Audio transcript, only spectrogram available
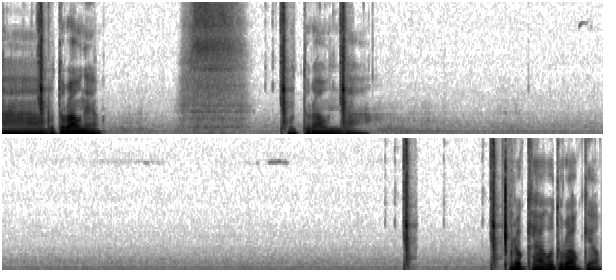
아, 못 돌아오네요. 못 돌아온다. 이렇게 하고 돌아올게요.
